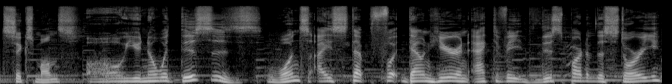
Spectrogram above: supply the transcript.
six months? Oh, you know what this is? Once I step foot down here and activate this part of the story,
